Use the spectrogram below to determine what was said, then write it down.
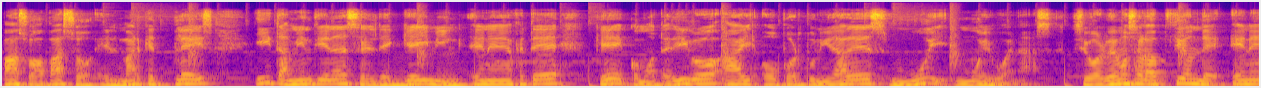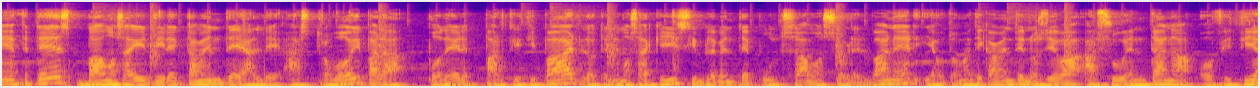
paso a paso el marketplace, y también tienes el de Gaming NFT, que como te digo, hay oportunidades muy muy buenas. Si volvemos a la opción de NFTs, vamos a ir directamente al de Astroboy para poder participar, lo tenemos aquí, simplemente pulsamos sobre el banner y automáticamente nos lleva a su ventana oficial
